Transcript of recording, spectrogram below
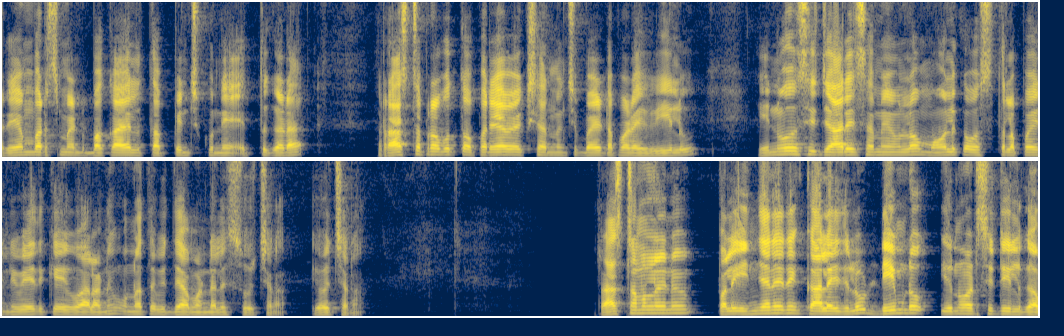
రియంబర్స్మెంట్ బకాయిలు తప్పించుకునే ఎత్తుగడ రాష్ట్ర ప్రభుత్వ పర్యవేక్షణ నుంచి బయటపడే వీలు ఎన్ఓసి జారీ సమయంలో మౌలిక వసతులపై నివేదిక ఇవ్వాలని ఉన్నత విద్యామండలి సూచన యోచన. రాష్ట్రంలోని పలు ఇంజనీరింగ్ కాలేజీలు డీమ్డ్ యూనివర్సిటీలుగా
